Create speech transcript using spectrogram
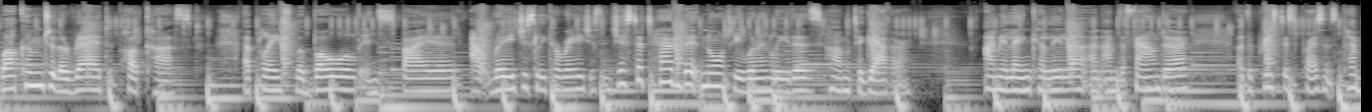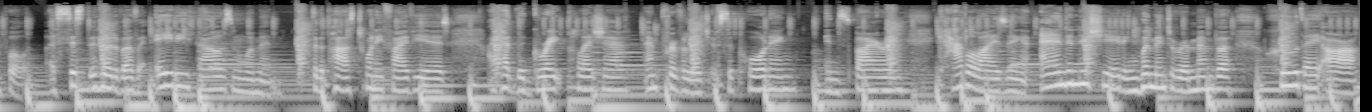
Welcome to the Red Podcast, a place for bold, inspired, outrageously courageous, and just a tad bit naughty women leaders come together. I'm Elayne Kalila, and I'm the founder of the Priestess Presence Temple, a sisterhood of over 80,000 women. For the past 25 years, I've had the great pleasure and privilege of supporting, inspiring, catalyzing, and initiating women to remember who they are.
